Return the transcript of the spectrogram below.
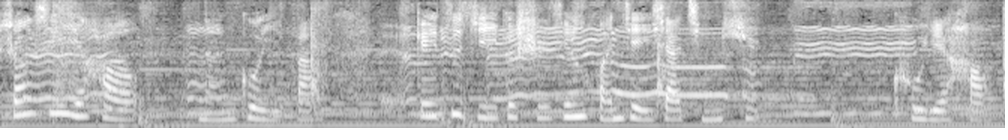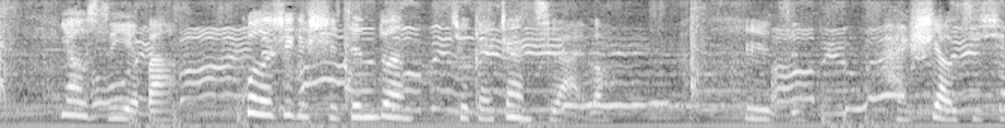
伤心也好，难过也罢，给自己一个时间缓解一下情绪。哭也好，要死也罢，过了这个时间段就该站起来了。日子还是要继续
